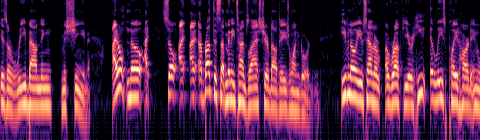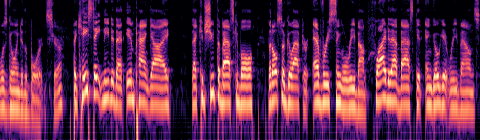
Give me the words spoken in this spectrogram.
is a rebounding machine. I don't know. I so I, I brought this up many times last year about DaJuan Gordon. Even though he was having a, a rough year, he at least played hard and was going to the boards. Sure. But K State needed that impact guy that could shoot the basketball, but also go after every single rebound, fly to that basket and go get rebounds.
